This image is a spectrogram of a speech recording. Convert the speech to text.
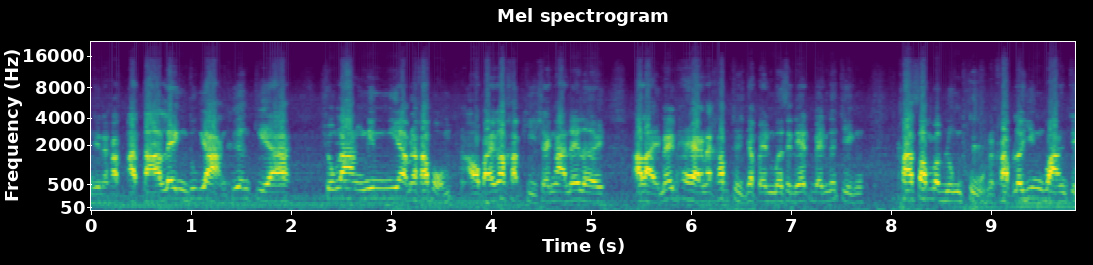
นี่นะครับอัตราเร่งทุกอย่างเครื่องเกียร์ช่วงล่างนิ่มเงียบนะครับผมเอาไปก็ขับขี่ใช้งานได้เลย อะไหล่ไม่แพงนะครับ ถึงจะเป็น Mercedes-Benz ก็จริง ค่าซ่อมบำรุงถูกนะครับ แล้วยิ่งวางเจ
